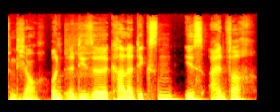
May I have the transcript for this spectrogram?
finde ich auch. Und äh, diese Carla Dixon ist einfach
